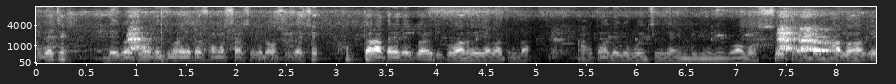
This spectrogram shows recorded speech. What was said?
ঠিক আছে? দেখবে তোমাদের জীবনে যেটা সমস্যা আছে, যেটা অসুবিধা আছে, খুব তাড়াতাড়ি দেখবে রিকভার হয়ে যাবে তোমরা। আমি তোমাদেরকে বলছি গ্যারেন্টি দিয়ে দেবো অবশ্যই তোমাদের ভালো হবে।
